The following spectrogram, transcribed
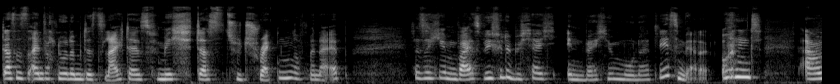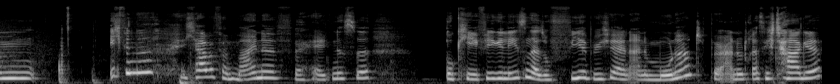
Das ist einfach nur, damit es leichter ist für mich, das zu tracken auf meiner App, dass ich eben weiß, wie viele Bücher ich in welchem Monat lesen werde. Und ähm, ich finde, ich habe für meine Verhältnisse okay viel gelesen, also vier Bücher in einem Monat für 31 Tage.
